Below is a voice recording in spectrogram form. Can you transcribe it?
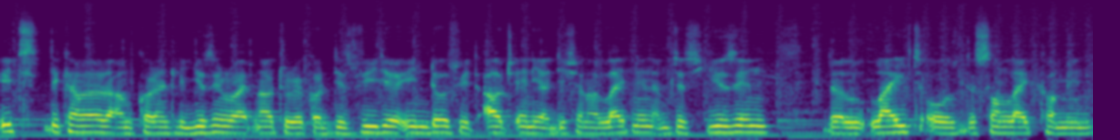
it's the camera that I'm currently using right now to record this video indoors without any additional lighting. I'm just using the light or the sunlight coming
